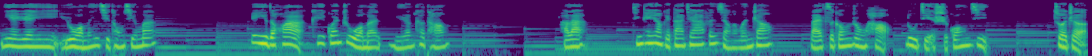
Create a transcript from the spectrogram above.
你也愿意与我们一起同行吗？愿意的话，可以关注我们女人课堂。好啦，今天要给大家分享的文章来自公众号“陆姐时光记”，作者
